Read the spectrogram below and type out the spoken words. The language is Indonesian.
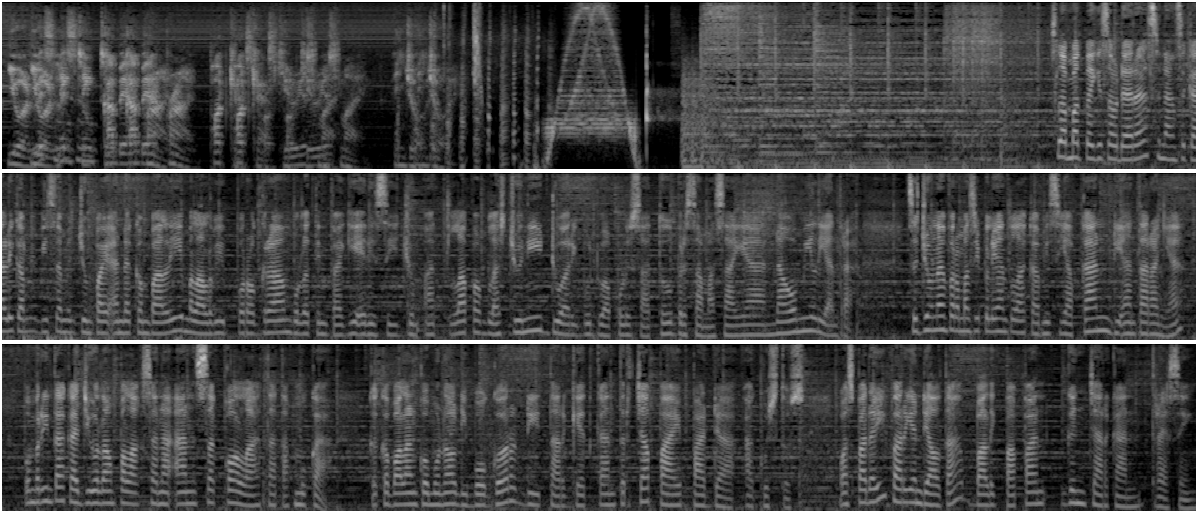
You are, you are listening to KBR, KBR Prime, Prime podcast, podcast for curious mind. Enjoy. Enjoy. Selamat pagi saudara, senang sekali kami bisa menjumpai Anda kembali melalui program Buletin Pagi edisi Jumat 18 Juni 2021 bersama saya Naomi Liandra. Sejumlah informasi pilihan telah kami siapkan di antaranya, pemerintah kaji ulang pelaksanaan sekolah tatap muka. Kekebalan komunal di Bogor ditargetkan tercapai pada Agustus. Waspadai varian Delta, balik papan, gencarkan tracing.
